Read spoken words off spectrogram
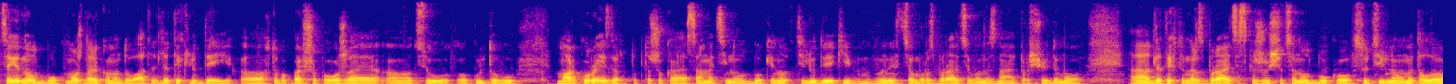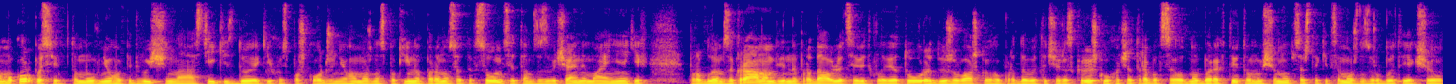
цей ноутбук можна рекомендувати для тих людей, е, хто, по-перше, поважає е, цю культову марку Razer, тобто шукає саме ці ноутбуки. Ну, ті люди, які вони в цьому розбираються, вони знають про що йде мова. Для тих, хто не розбирається, скажу, що це ноутбук в суцільному металевому корпусі, тому в нього підвищена стійкість до якихось пошкоджень. Його можна спокійно переносити в сумці. Там зазвичай немає ніяких проблем з екраном. Він не продавлюється від клавіатури. Дуже важко його продавити через кришку, хоча треба все одно берегти, тому що ну все ж таки це можна зробити, якщо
